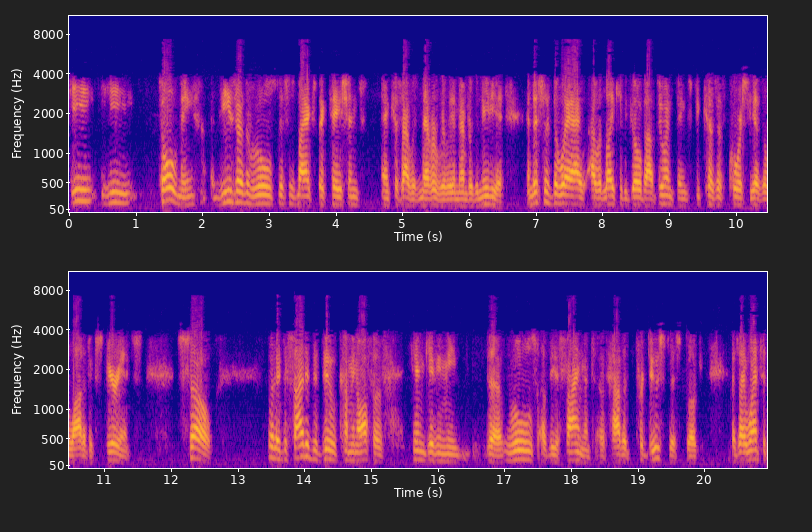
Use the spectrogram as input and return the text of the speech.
He he told me these are the rules. This is my expectations, and because I was never really a member of the media, and this is the way I, I would like you to go about doing things. Because of course he has a lot of experience. So what I decided to do, coming off of him giving me the rules of the assignment of how to produce this book, is I went to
